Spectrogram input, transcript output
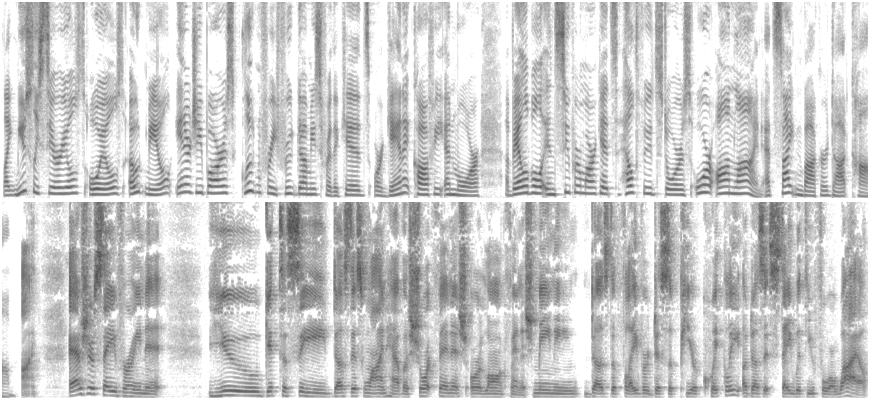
like muesli cereals, oils, oatmeal, energy bars, gluten free fruit gummies for the kids, organic coffee, and more. Available in supermarkets, health food stores, or online at Seitenbacher.com. As you're savoring it, you get to see does this wine have a short finish or a long finish meaning does the flavor disappear quickly or does it stay with you for a while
